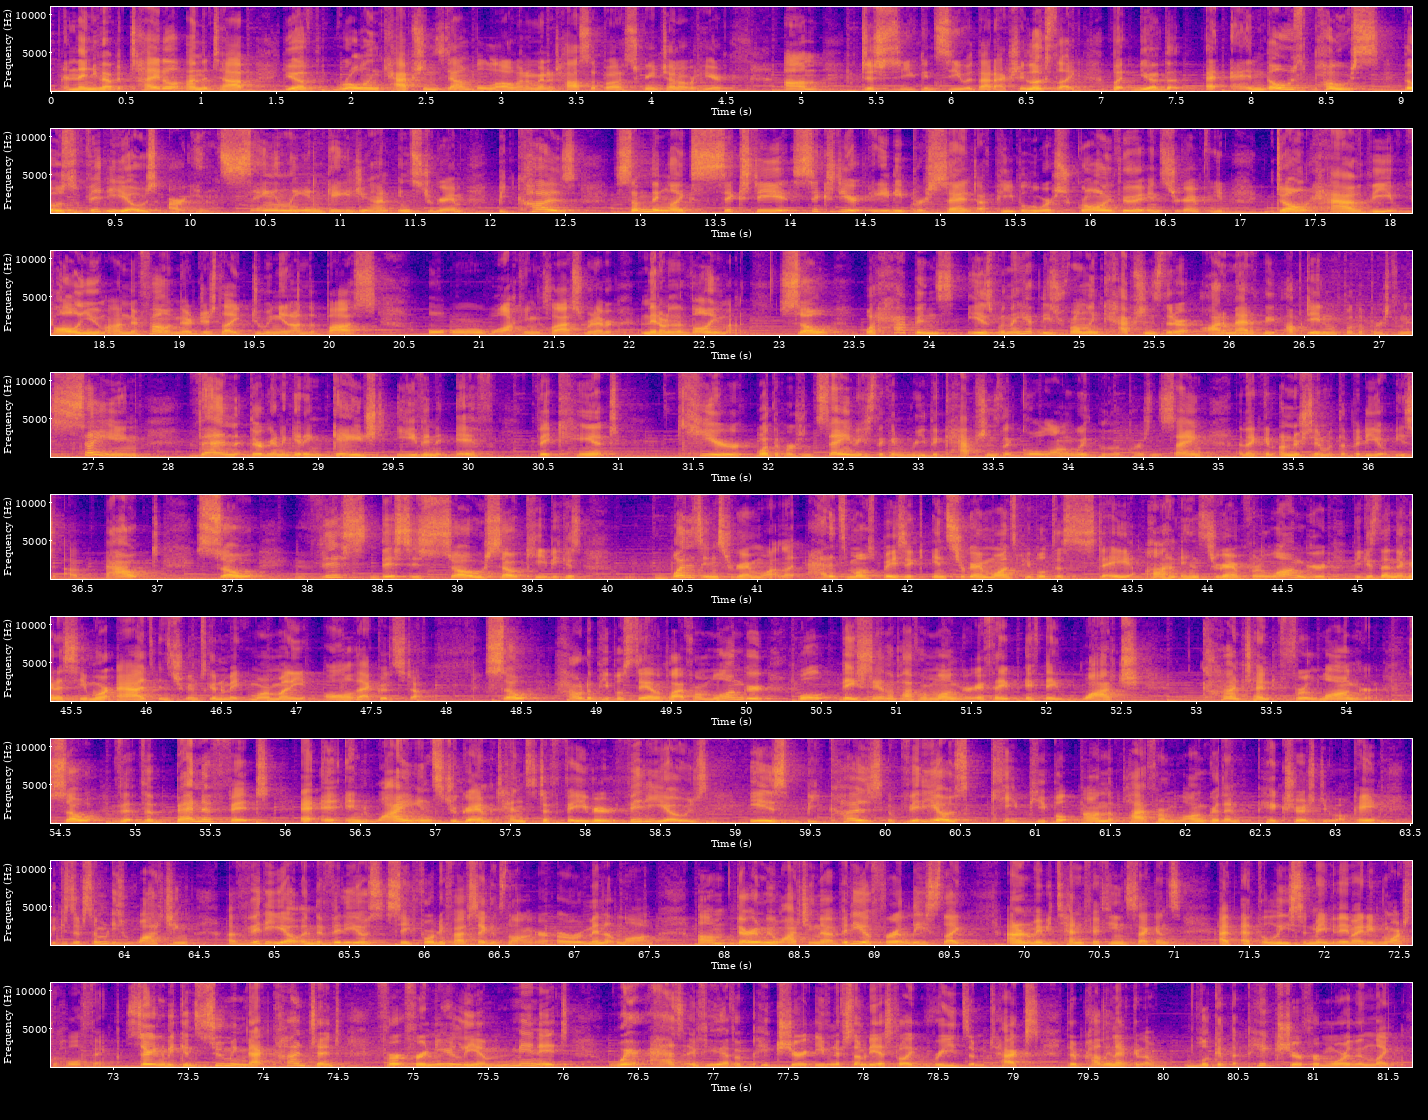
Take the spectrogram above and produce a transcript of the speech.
And then you have a title on the top, you have rolling captions down below, and I'm gonna toss up a screenshot over here um, just so you can see what that actually looks like. But you have the, and those posts, those videos are insanely engaging on Instagram because something like 60, 60 or 80% of people who are scrolling through the Instagram feed don't have the volume on their phone. They're just like doing it on the bus or, or walking class or whatever, and they don't have the volume on. So what happens is when they have these rolling captions that are automatically updating with what the person is saying, then they're gonna get engaged even if they can't hear what the person's saying because they can read the captions that go along with what the person's saying and they can understand what the video is about. So this this is so so key because what does Instagram want? Like at its most basic, Instagram wants people to stay on Instagram for longer because then they're gonna see more ads, Instagram's gonna make more money, all that good stuff. So how do people stay on the platform longer? Well, they stay on the platform longer if they if they watch content for longer. So the, the benefit and why Instagram tends to favor videos is because videos keep people on the platform longer than pictures do, okay? Because if somebody's watching a video and the video's say 45 seconds longer or a minute long, um, they're gonna be watching that video for at least like, I don't know, maybe 10, 15 seconds at, at the least, and maybe they might even watch the whole thing. So they're gonna be consuming that content for, for nearly a minute, whereas if you have a picture, even if somebody has to like read some text, they're probably not gonna look at the picture for more than like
